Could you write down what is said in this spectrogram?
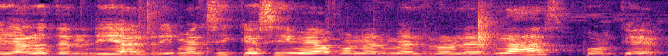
Pues ya lo tendría. El rímel sí que sí voy a ponerme el Roller Glass porque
